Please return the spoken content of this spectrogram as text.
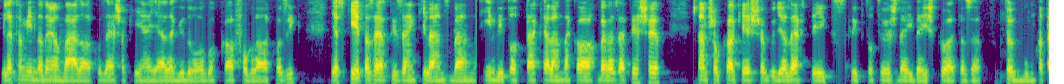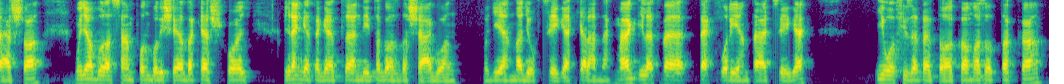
illetve minden olyan vállalkozás, aki ilyen jellegű dolgokkal foglalkozik. Ezt 2019-ben indították el ennek a bevezetését, és nem sokkal később ugye az FTX kriptotősde ide is költözött több munkatársal. Ugye abból a szempontból is érdekes, hogy, hogy rengeteget lendít a gazdaságon, hogy ilyen nagyobb cégek jelennek meg, illetve tech-orientált cégek, jól fizetett alkalmazottakkal,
